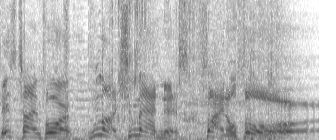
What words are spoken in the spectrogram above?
It's time for Munch Madness Final Four.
